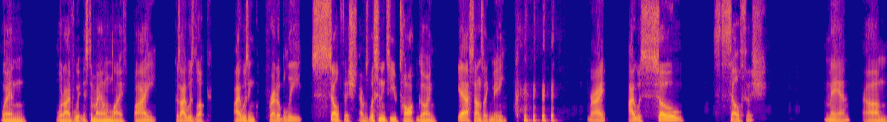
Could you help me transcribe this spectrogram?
when what I've witnessed in my own life by, because I was, look, I was incredibly selfish. I was listening to you talk going, yeah, sounds like me. right. I was so selfish. Man, um,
